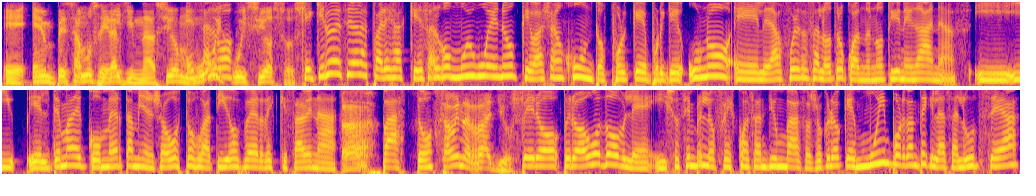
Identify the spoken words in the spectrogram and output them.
Eh, empezamos a ir al gimnasio Es muy juiciosos. Que quiero decir a las parejas que es algo muy bueno que vayan juntos. ¿Por qué? Porque uno eh, le da fuerzas al otro cuando no tiene ganas. Y, y el tema de comer también. Yo hago estos batidos verdes que saben a Ah. pasto. Saben a rayos. Pero, pero hago doble y yo siempre le ofrezco a Santi un vaso. Yo creo que es muy importante que la salud sea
